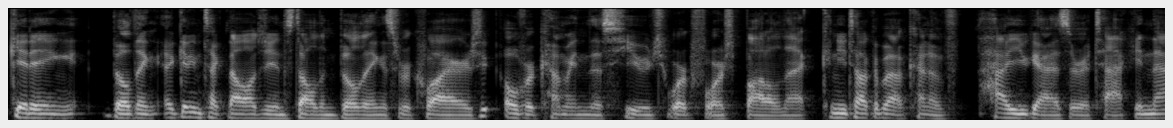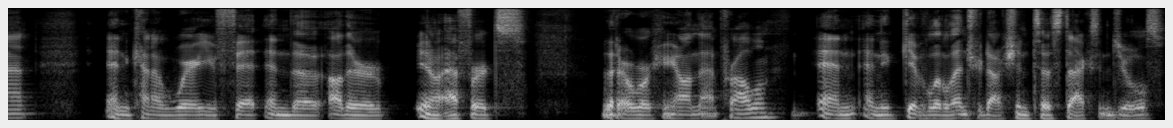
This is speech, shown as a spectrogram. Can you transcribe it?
getting building uh, getting technology installed in buildings requires overcoming this huge workforce bottleneck. Can you talk about kind of how you guys are attacking that and kind of where you fit in the other, you know, efforts that are working on that problem and and give a little introduction to stacks and Joules.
